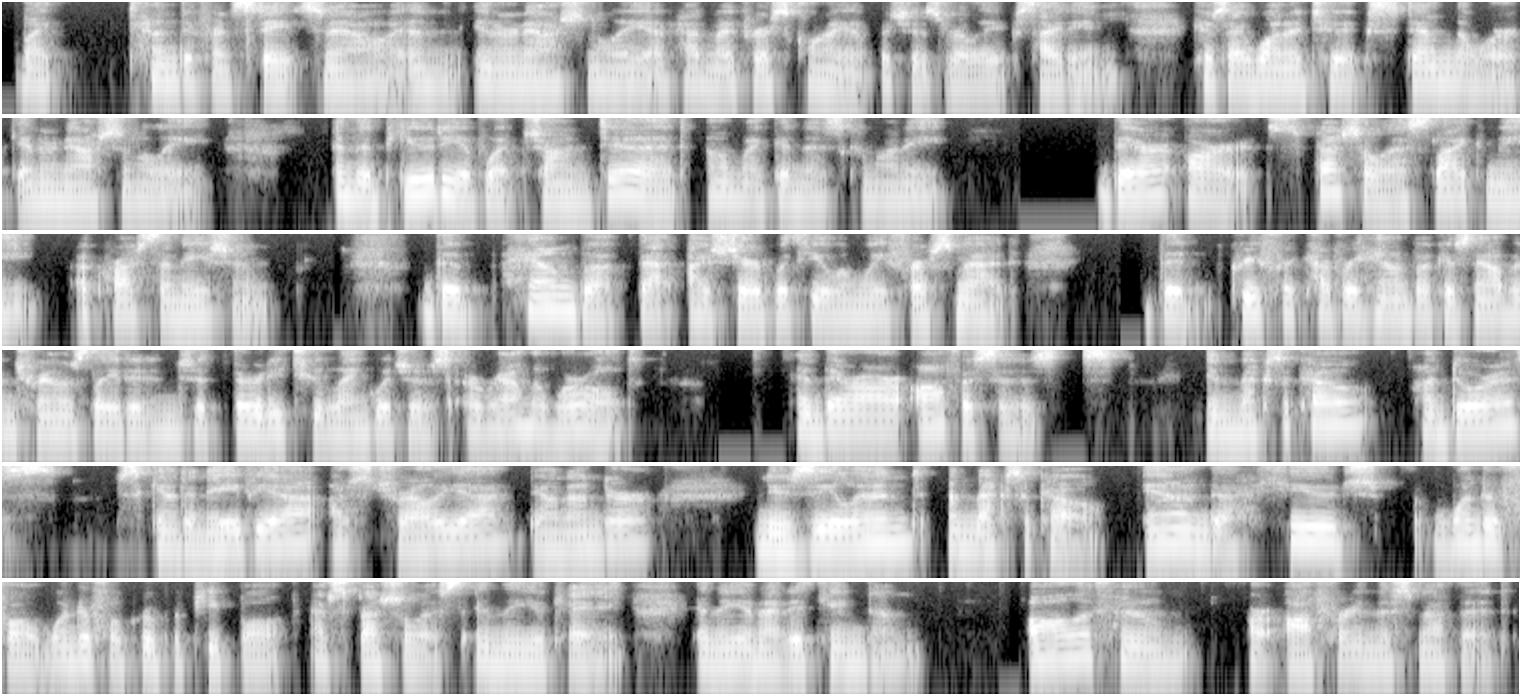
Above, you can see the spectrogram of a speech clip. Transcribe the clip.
like 10 different states now and internationally. I've had my first client, which is really exciting because I wanted to extend the work internationally. And the beauty of what John did, oh my goodness, Kamani, there are specialists like me across the nation. The handbook that I shared with you when we first met, the Grief Recovery Handbook has now been translated into 32 languages around the world. And there are offices in Mexico, Honduras, Scandinavia, Australia, down under, New Zealand, and Mexico, and a huge, wonderful, wonderful group of people as specialists in the UK, in the United Kingdom all of whom are offering this method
